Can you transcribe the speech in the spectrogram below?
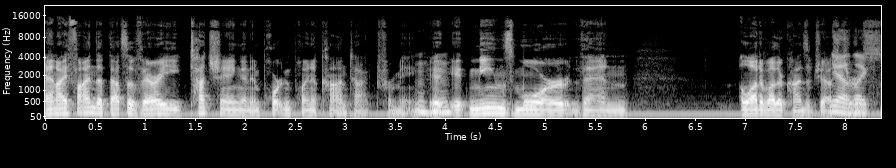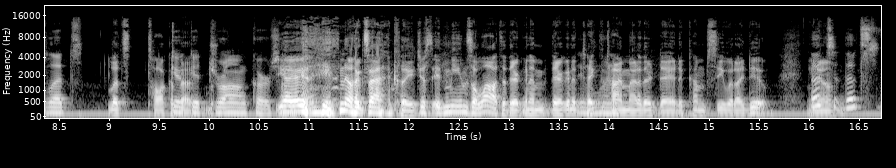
and I find that that's a very touching and important point of contact for me. Mm-hmm. It, it means more than a lot of other kinds of gestures. Yeah, like let's let's talk go about get drunk or something. yeah, yeah, yeah, no, exactly. Just it means a lot that they're gonna they're gonna take the time out of their day to come see what I do. That's know? that's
